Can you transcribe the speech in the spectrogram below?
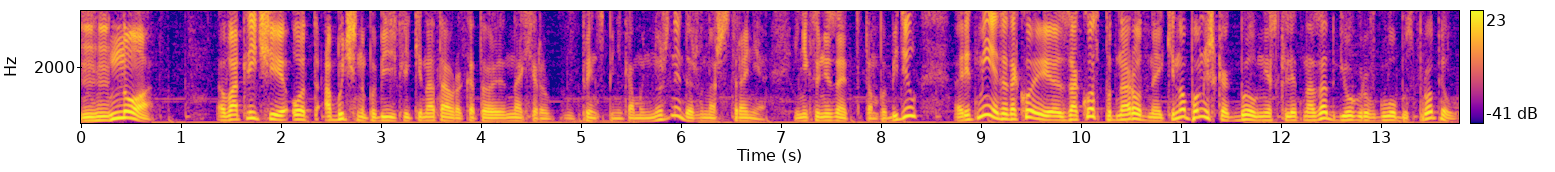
Но в отличие от обычно победителей кинотавра, которые нахер, в принципе, никому не нужны, даже в нашей стране, и никто не знает, кто там победил, «Аритмия» — это такой закос поднародное кино. Помнишь, как был несколько лет назад географ «Глобус» пропил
